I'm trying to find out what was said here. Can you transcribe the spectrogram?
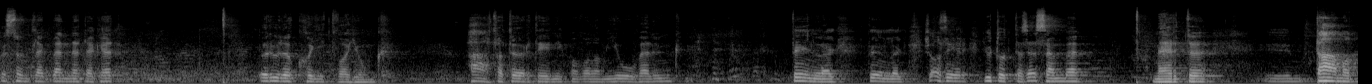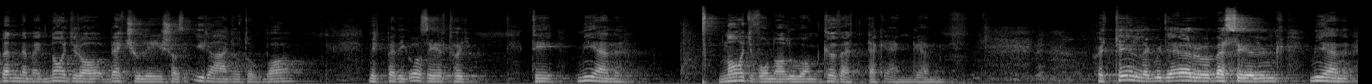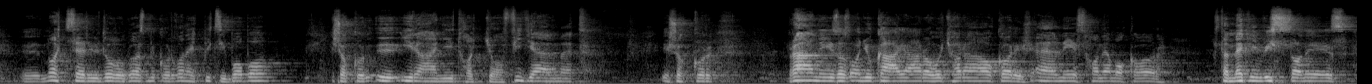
Köszöntlek benneteket. Örülök, hogy itt vagyunk. Hát, ha történik ma valami jó velünk. Tényleg, tényleg. És azért jutott ez eszembe, mert támad bennem egy nagyra becsülés az irányotokba, mégpedig azért, hogy ti milyen nagyvonalúan követtek engem. Hogy tényleg ugye erről beszélünk, milyen nagyszerű dolog az, mikor van egy pici baba, és akkor ő irányíthatja a figyelmet, és akkor ránéz az anyukájára, hogyha rá akar, és elnéz, ha nem akar. Aztán megint visszanéz.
